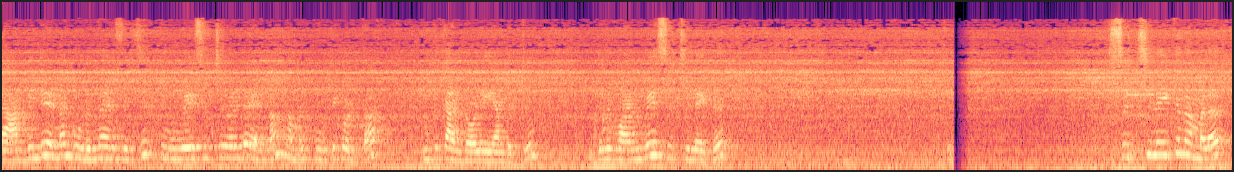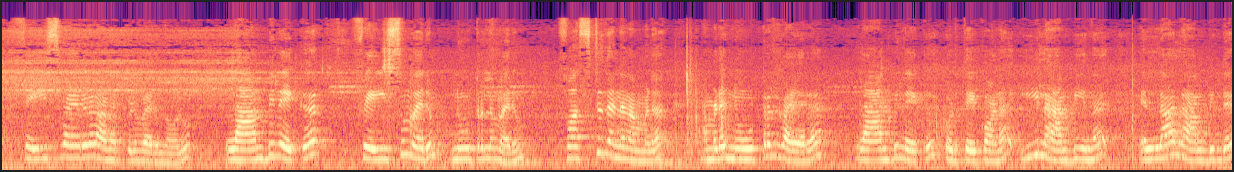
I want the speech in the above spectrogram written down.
ലാബിന്റെ എണ്ണം കൂടുന്നതനുസരിച്ച് ടു വേ സ്വിച്ചുകളുടെ എണ്ണം നമ്മൾ കൂട്ടി കൊടുത്താൽ നമുക്ക് കൺട്രോൾ ചെയ്യാൻ പറ്റും. ഇതിൽ വൺ വേ സ്വിച്ചിലേക്ക് സ്വിച്ചിലേക്ക് നമ്മൾ ഫേസ് വയറുകളാണ് എപ്പോഴും വരുന്നുള്ളൂ ലാമ്പിലേക്ക് ഫേസും വരും ന്യൂട്രലും വരും. ഫസ്റ്റ് തന്നെ നമ്മൾ നമ്മുടെ ന്യൂട്രൽ വയറ് ലാമ്പിലേക്ക് കൊടുത്തേക്കുവാണ്. ഈ ലാമ്പിൽ നിന്ന് എല്ലാ ലാമ്പിന്റെ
